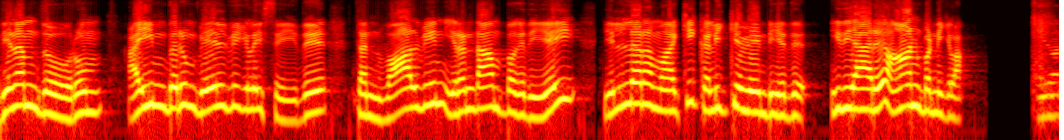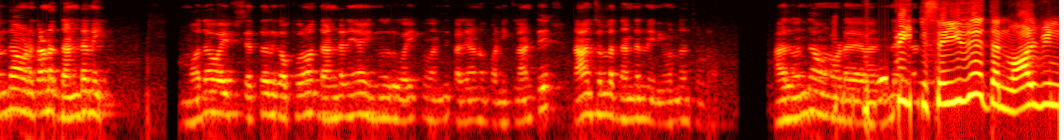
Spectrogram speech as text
தினம்தோறும் ஐம்பெரும் வேள்விகளை செய்து தன் வாழ்வின் இரண்டாம் பகுதியை இல்லறமாக்கி கழிக்க வேண்டியது. இது யாரு? ஆண் பண்ணிக்கலாம். இது வந்து அவனுக்கான தண்டனை. மொத ஒய்ஃப் செத்ததுக்கு அப்புறம் தண்டனையா இன்னொரு ஒய்ஃப் வந்து கல்யாணம் பண்ணிக்கலான்ட்டு நான் சொல்ல தண்டனை நீ வந்து சொல்றான் அது வந்து அவனோட செய்து தன் வாழ்வின்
